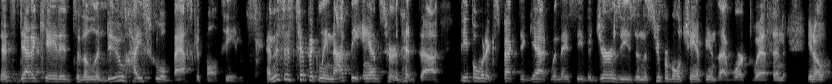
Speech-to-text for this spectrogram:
that's dedicated to the Ladue High School basketball team, and this is typically not the answer that. Uh, people would expect to get when they see the jerseys and the Super Bowl champions I've worked with and you know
